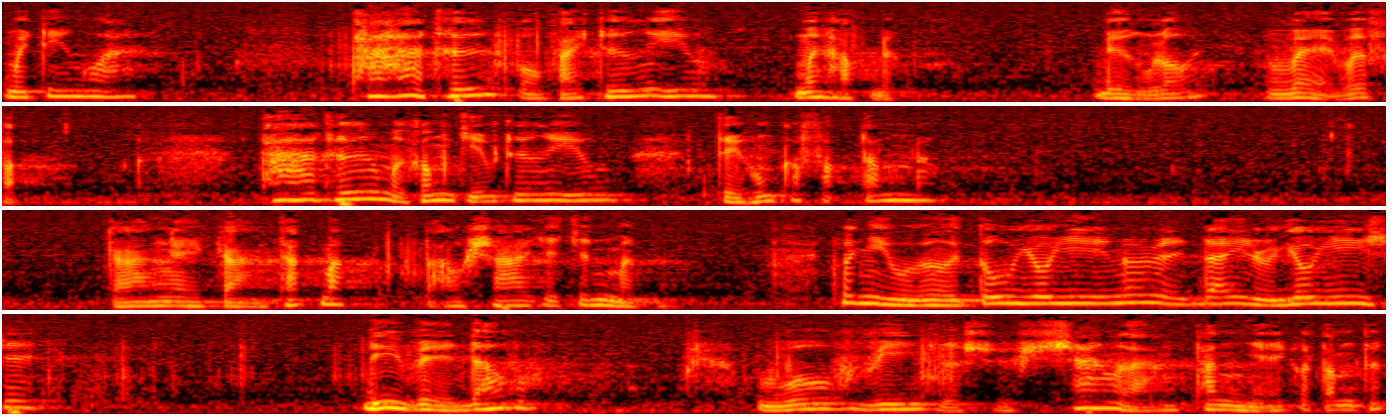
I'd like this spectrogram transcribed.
mới tiến qua tha thứ còn phải thương yêu mới học được đường lối, về với Phật. Tha thứ mà không chịu thương yêu thì không có Phật tâm đâu. Càng ngày càng thắc mắc tạo sai cho chính mình. Có nhiều người tu vô vi, nói về đây rồi vô vi sẽ đi về đâu? Vô vi là sự sáng lạng, thanh nhẹ của tâm thức.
